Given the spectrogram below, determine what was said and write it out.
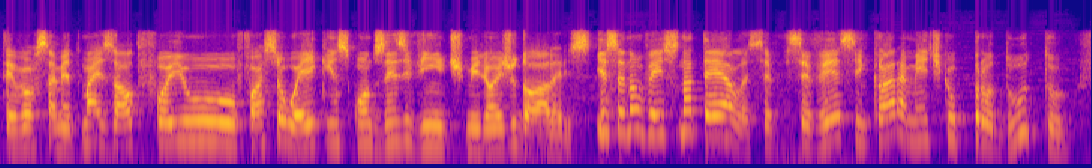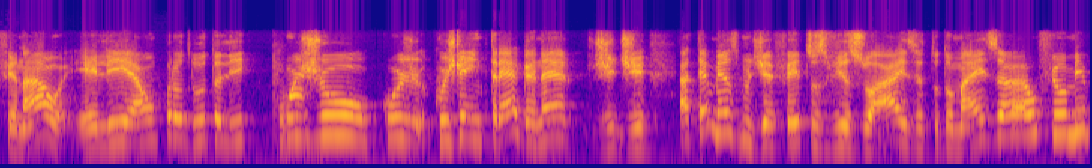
teve o orçamento mais alto foi o Force Awakens com 220 milhões de dólares. E você não vê isso na tela, você, você vê assim claramente que o produto final, ele é um produto ali cujo, cujo, cuja entrega, né, de, de, até mesmo de efeitos visuais e tudo mais, é um filme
